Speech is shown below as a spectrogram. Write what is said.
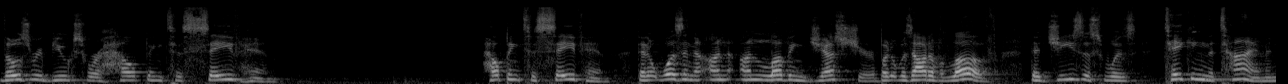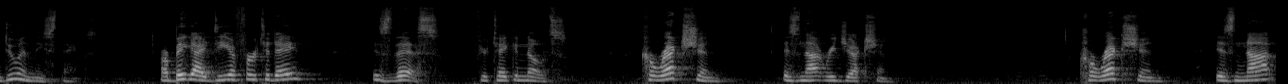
those rebukes were helping to save him helping to save him. That it wasn't an un- unloving gesture, but it was out of love that Jesus was taking the time and doing these things. Our big idea for today is this if you're taking notes correction is not rejection. Correction is not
